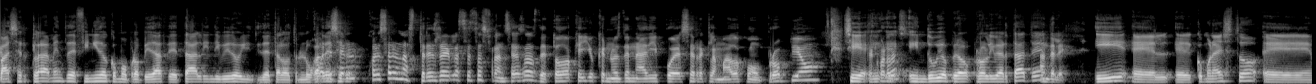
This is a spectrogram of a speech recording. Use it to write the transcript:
va a ser claramente definido como propiedad de tal individuo y de tal otro. En lugar ¿Cuáles, de eran, ¿Cuáles eran las tres reglas estas francesas de todo aquello que no es de nadie puede ser reclamado como propio? Sí, ¿te acuerdas? Indubio pro, pro libertate. Ándale. Y el, ¿cómo era esto? Eh,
